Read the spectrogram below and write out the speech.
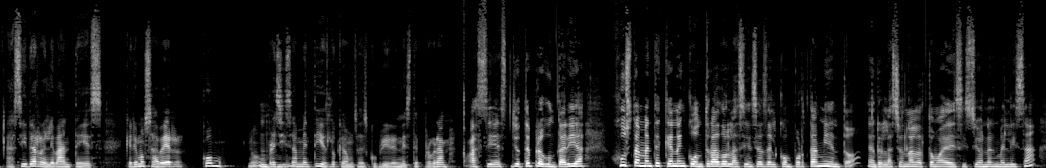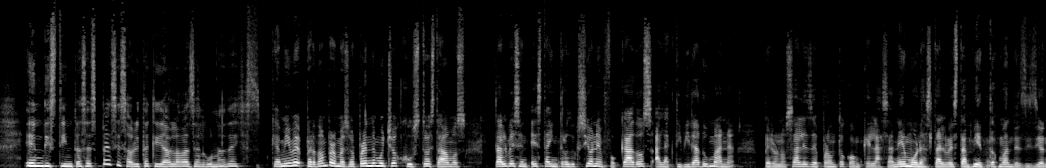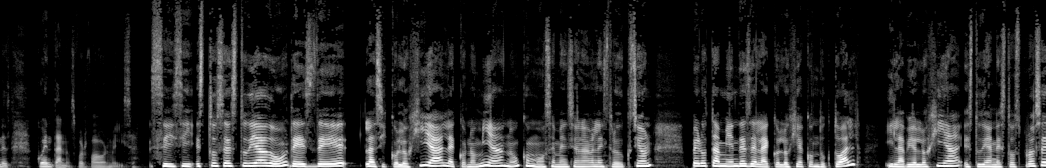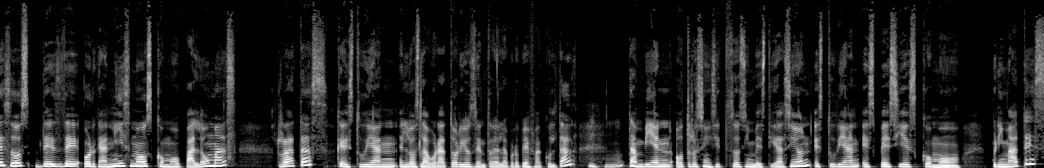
Así de relevante es. Queremos saber cómo. ¿No? Precisamente, y es lo que vamos a descubrir en este programa. Así es. Yo te preguntaría justamente qué han encontrado las ciencias del comportamiento en relación a la toma de decisiones, Melissa, en distintas especies, ahorita que ya hablabas de algunas de ellas. Que a mí, me, perdón, pero me sorprende mucho, justo estábamos tal vez en esta introducción enfocados a la actividad humana, pero nos sales de pronto con que las anémonas tal vez también toman decisiones. Cuéntanos, por favor, Melissa. Sí, sí, esto se ha estudiado desde la psicología, la economía, ¿no? Como se mencionaba en la introducción, pero también desde la ecología conductual y la biología estudian estos procesos desde organismos como palomas, ratas que estudian en los laboratorios dentro de la propia facultad. También otros institutos de investigación estudian especies como primates,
